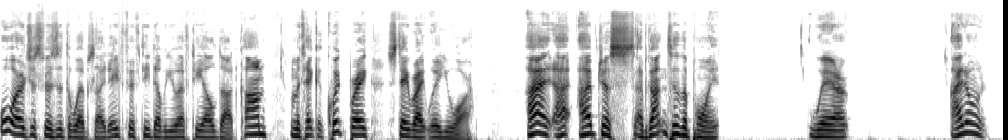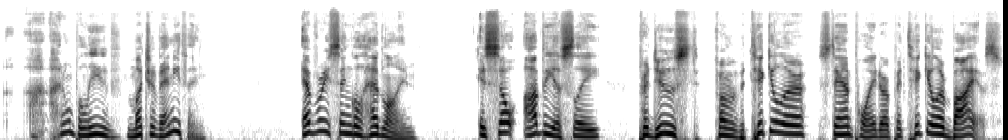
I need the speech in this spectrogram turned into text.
or just visit the website, 850WFTL.com. I'm going to take a quick break. Stay right where you are. I, I I've just I've gotten to the point where I don't I don't believe much of anything. Every single headline is so obviously produced from a particular standpoint or a particular bias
